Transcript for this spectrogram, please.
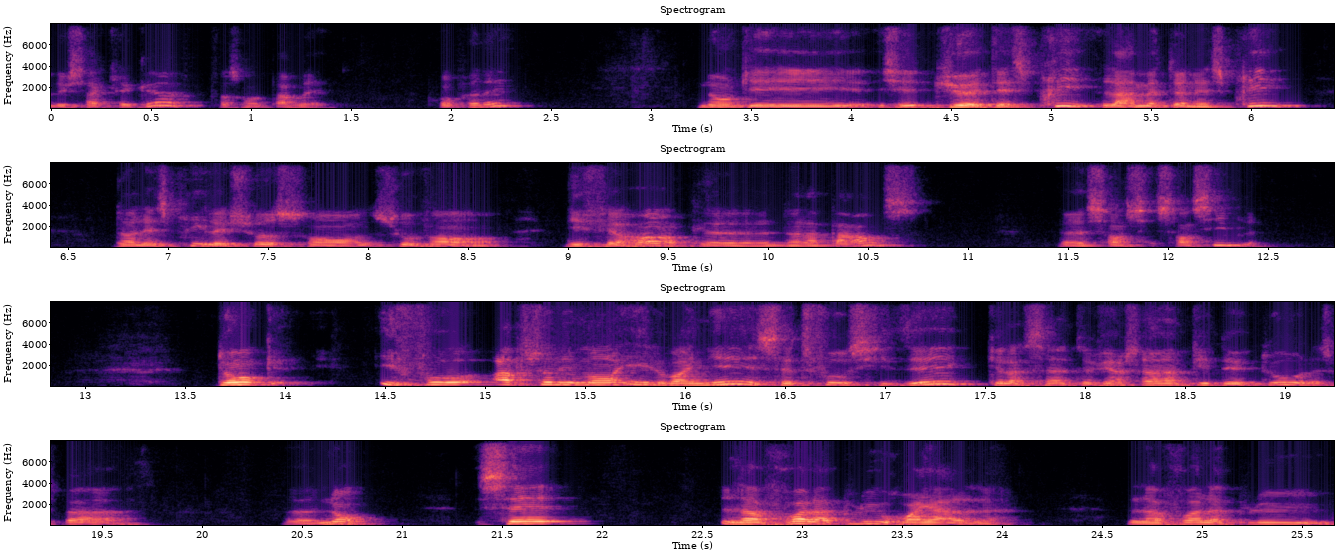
du Sacré-Cœur, façon de parler. Vous comprenez? Donc, Dieu est esprit, l'âme est un esprit, dans l'esprit, les choses sont souvent différentes que dans l'apparence. euh, sensible. Donc, il faut absolument éloigner cette fausse idée que la Sainte Vierge a un petit détour, n'est-ce pas? Euh, Non, c'est la voie la plus royale, la voie la plus...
